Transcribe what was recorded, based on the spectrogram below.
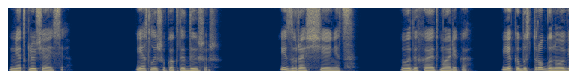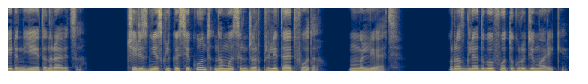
Не отключайся. Я слышу, как ты дышишь. Извращенец. Выдыхает Марика. Якобы строго, но уверен, ей это нравится. Через несколько секунд на мессенджер прилетает фото. Млять. Разглядываю фото груди Марики.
